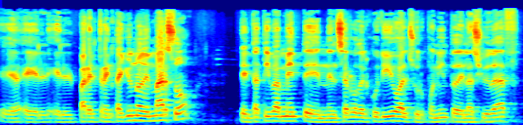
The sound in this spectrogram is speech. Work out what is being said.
eh, el- el- para el 31 de marzo, tentativamente en el Cerro del Judío, al surponiente de la ciudad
